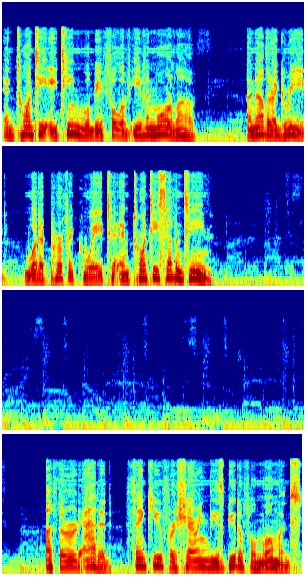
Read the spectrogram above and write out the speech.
And 2018 will be full of even more love. Another agreed, what a perfect way to end 2017. A third added, thank you for sharing these beautiful moments.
